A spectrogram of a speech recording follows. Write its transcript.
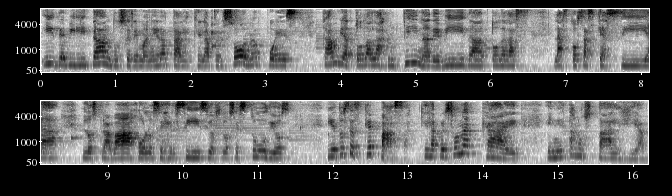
y debilitándose de manera tal que la persona pues cambia toda la rutina de vida, todas las, las cosas que hacía, los trabajos, los ejercicios, los estudios y entonces, ¿qué pasa? Que la persona cae en esta nostalgia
